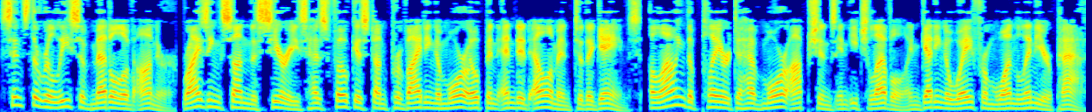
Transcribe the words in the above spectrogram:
Since the release of Medal of Honor, Rising Sun the series has focused on providing a more open-ended element to the games, allowing the player to have more options in each level and getting away from one linear path.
